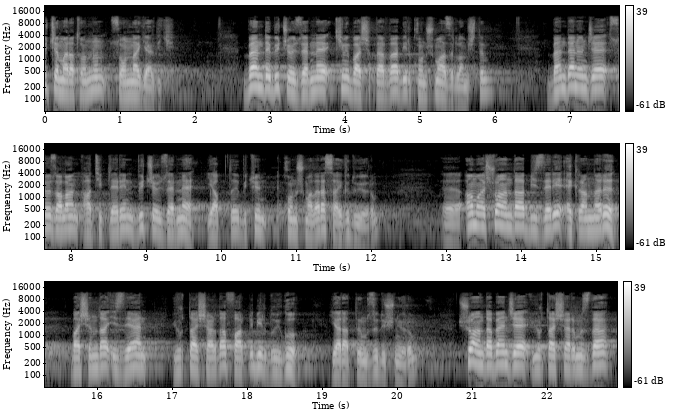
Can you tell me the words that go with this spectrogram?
Bütçe maratonunun sonuna geldik. Ben de bütçe üzerine kimi başlıklarda bir konuşma hazırlamıştım. Benden önce söz alan hatiplerin bütçe üzerine yaptığı bütün konuşmalara saygı duyuyorum. Ee, ama şu anda bizleri ekranları başında izleyen yurttaşlarda farklı bir duygu yarattığımızı düşünüyorum. Şu anda bence yurttaşlarımızda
